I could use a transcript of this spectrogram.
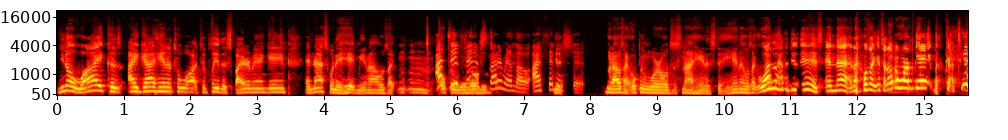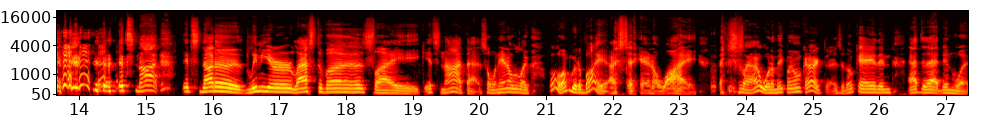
You know why? Because I got Hannah to watch to play the Spider-Man game, and that's when it hit me, and I was like, Mm-mm, I open did finish. Spider Man though. I finished it. But I was like, open worlds, it's not Hannah's thing. Hannah was like, why do I have to do this and that? And I was like, it's an open world game. God damn. it's not it's not a linear Last of Us. Like, it's not that. So when Hannah was like, Oh, I'm gonna buy it, I said, Hannah, why? She's like, I want to make my own character. I said, Okay, then after that, then what?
